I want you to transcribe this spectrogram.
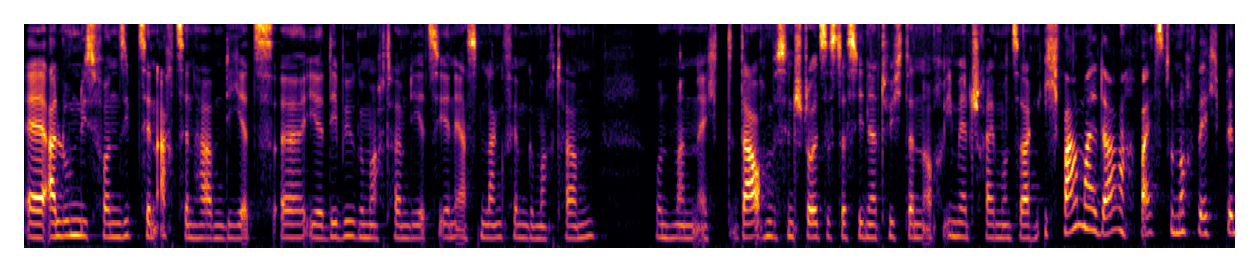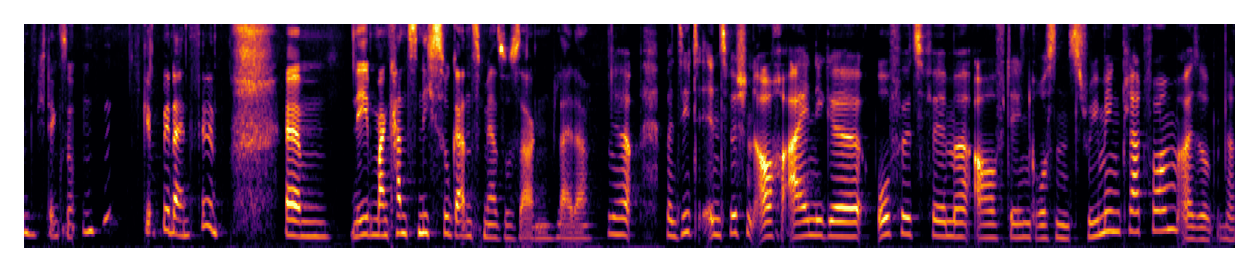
äh, Alumnis von 17, 18 haben, die jetzt äh, ihr Debüt gemacht haben, die jetzt ihren ersten Langfilm gemacht haben. Und man echt da auch ein bisschen stolz ist, dass sie natürlich dann auch E-Mails schreiben und sagen, ich war mal da, weißt du noch, wer ich bin? Ich denke so, mhm. Mm gib mir deinen Film. Ähm, nee, man kann es nicht so ganz mehr so sagen, leider. Ja, man sieht inzwischen auch einige Ophüls-Filme auf den großen Streaming-Plattformen, also na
